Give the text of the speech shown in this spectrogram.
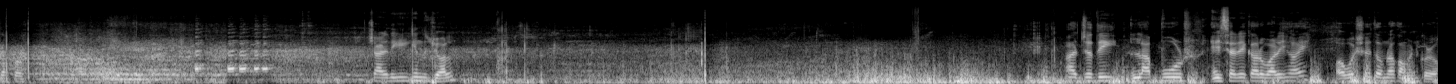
দেখো। চারিদিকে কিন্তু জল। আর যদি লাভপুর এই সাইডে কারও বাড়ি হয়, অবশ্যই তোমরা কমেন্ট করো।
